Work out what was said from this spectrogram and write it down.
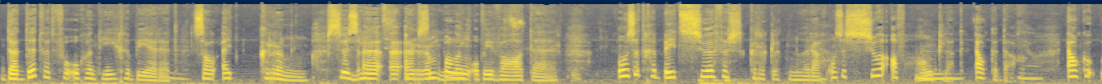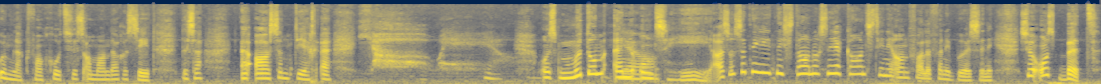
dat dit wat ver oggend hier gebeur het hmm. sal uitkring soos 'n 'n rimpeling op die water Ons het gebed so verskriklik nodig. Ons is so afhanklik mm. elke dag. Ja. Elke oomblik van God, soos Amanda gesê het. Dis 'n 'n asemteug, 'n Yahweh. Ja. Ons moet hom in ja. ons hê. As ons dit nie het nie, staan ons nie 'n kans teen die aanvalle van die bose nie. So ons bid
